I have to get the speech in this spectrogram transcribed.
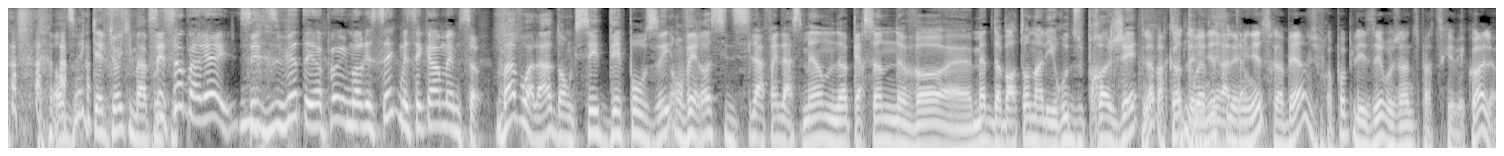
On dirait que quelqu'un qui m'a appris. C'est ça pareil. C'est dit vite et un peu humoristique, mais c'est quand même ça. Ben voilà, donc c'est déposé. On verra si d'ici la fin de la semaine, là, personne ne va euh, mettre de bâton dans les roues du projet. Là, par contre, le ministre, le ministre Robert, il fera pas plaisir aux gens du Parti québécois, là.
